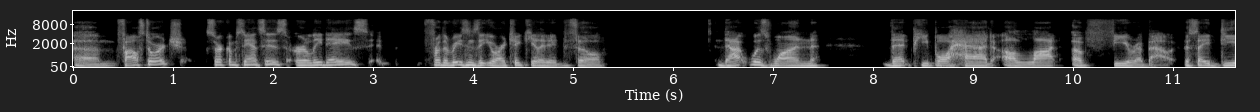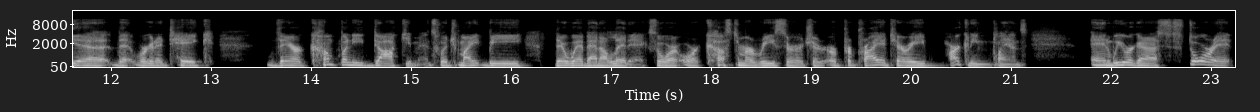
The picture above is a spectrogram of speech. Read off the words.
um, file storage circumstances early days for the reasons that you articulated phil. That was one that people had a lot of fear about. This idea that we're going to take their company documents, which might be their web analytics or, or customer research or, or proprietary marketing plans, and we were going to store it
